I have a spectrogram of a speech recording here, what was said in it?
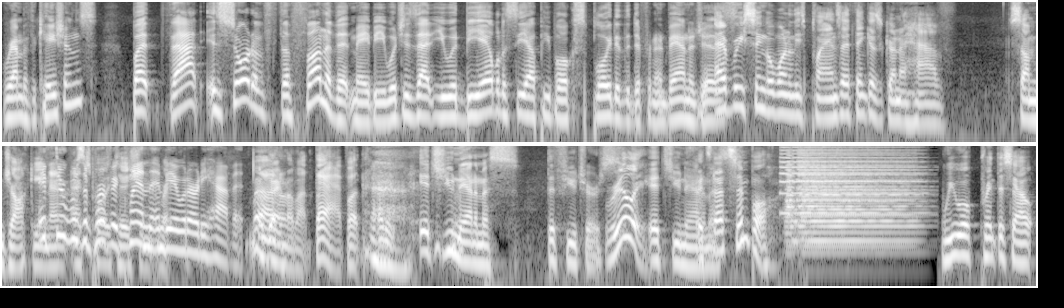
ramifications, but that is sort of the fun of it, maybe, which is that you would be able to see how people exploited the different advantages. Every single one of these plans, I think, is going to have some jockeying. If there was a perfect plan, the NBA right. would already have it. Well, I don't know about that, but anyway. it's unanimous. The futures, Really? it's unanimous. It's that simple. We will print this out.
